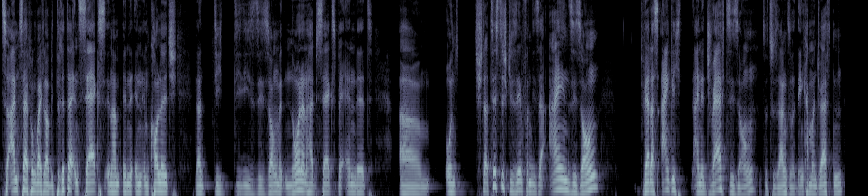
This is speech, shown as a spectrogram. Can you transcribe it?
zu einem Zeitpunkt war ich, glaube ich, Dritter in Sacks in, in, in, im College. Dann die die, die Saison mit neuneinhalb Sacks beendet. Ähm, und statistisch gesehen von dieser einen Saison wäre das eigentlich eine Draft-Saison, sozusagen, so den kann man draften.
